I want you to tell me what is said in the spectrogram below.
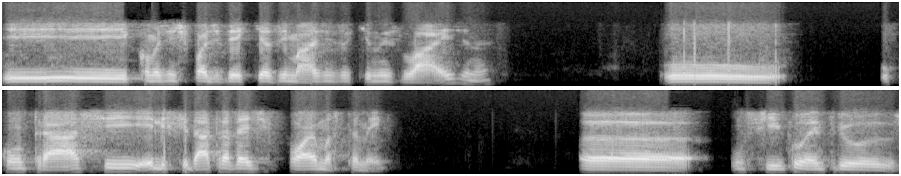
E como a gente pode ver aqui as imagens aqui no slide, né? O, o contraste ele se dá através de formas também. Uh, um círculo entre os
